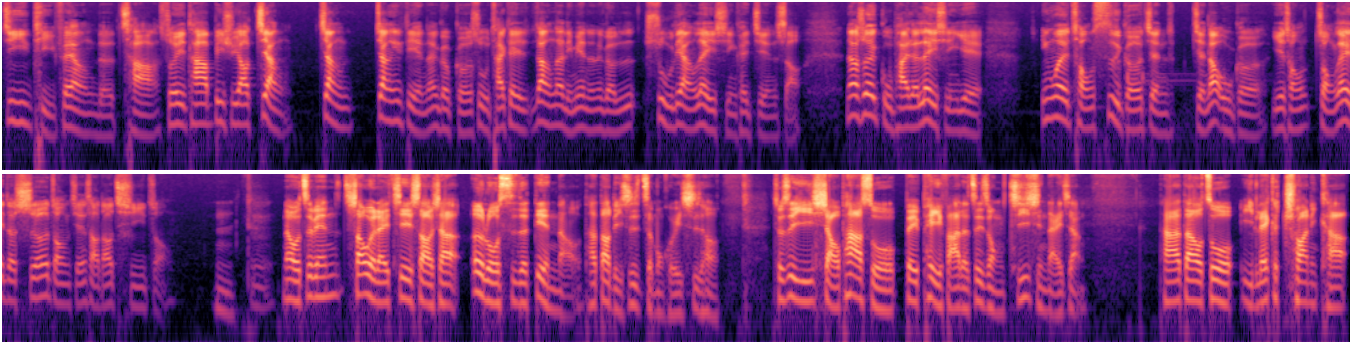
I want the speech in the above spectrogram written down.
机体非常的差，所以它必须要降降降一点那个格数，才可以让那里面的那个数量类型可以减少。那所以骨牌的类型也。因为从四格减减到五格，也从种类的十二种减少到七种。嗯嗯，那我这边稍微来介绍一下俄罗斯的电脑，它到底是怎么回事哈？就是以小帕所被配发的这种机型来讲，它叫做 Electronica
